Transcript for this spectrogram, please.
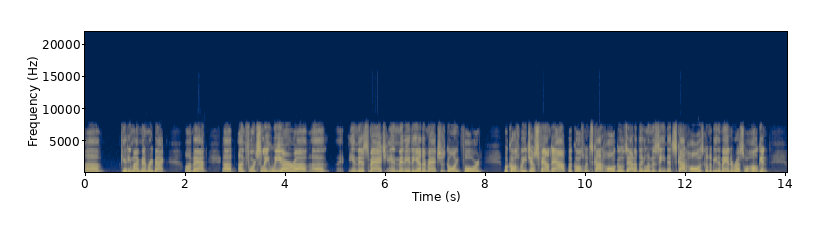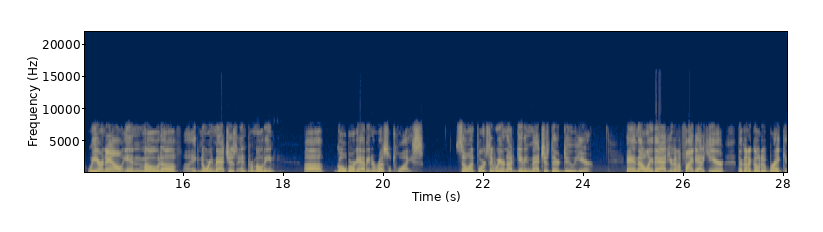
uh, getting my memory back on that. Uh, unfortunately, we are uh, uh, in this match and many of the other matches going forward because we just found out because when Scott Hall goes out of the limousine that Scott Hall is going to be the man to wrestle Hogan. We are now in mode of ignoring matches and promoting uh, Goldberg having to wrestle twice. So unfortunately, we are not giving matches their due here. And not only that, you're going to find out here, they're going to go to break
